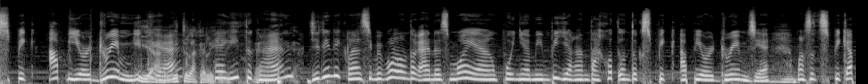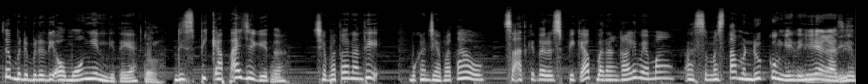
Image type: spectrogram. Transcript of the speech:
speak up your dream gitu ya. Iya, gitulah kali-kali. Kayak gitu Ya, kan. ya. Jadi nih classy people untuk Anda semua yang punya mimpi jangan takut untuk speak up your dreams ya. Maksud speak up tuh bener-bener diomongin gitu ya. Hmm. Betul. Di speak up aja gitu. Siapa tahu nanti bukan siapa tahu saat kita udah speak up barangkali memang ah, semesta mendukung ini ya nggak sih? Iya,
